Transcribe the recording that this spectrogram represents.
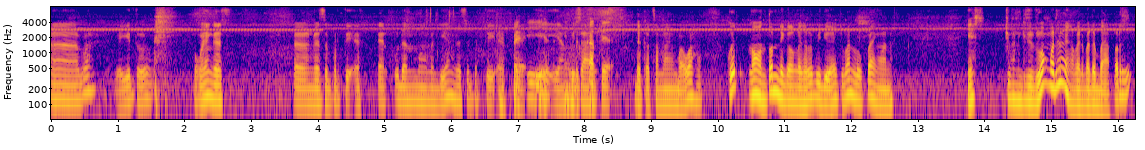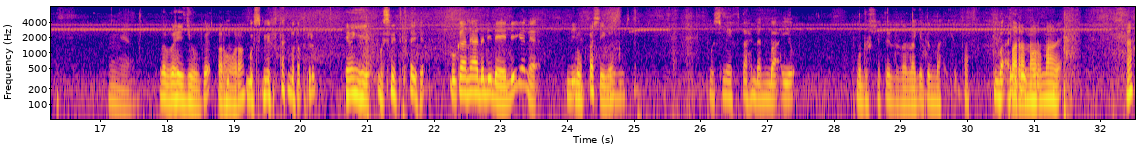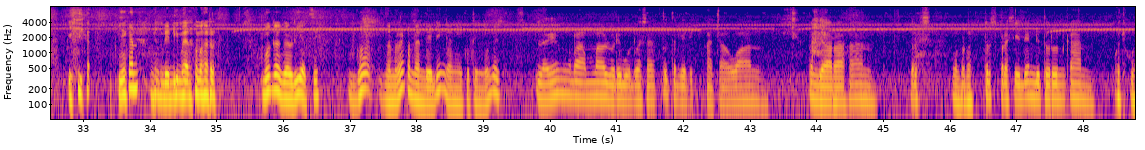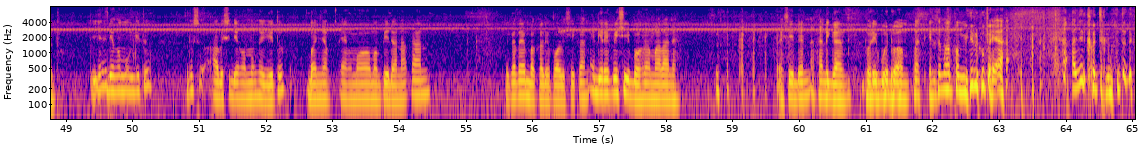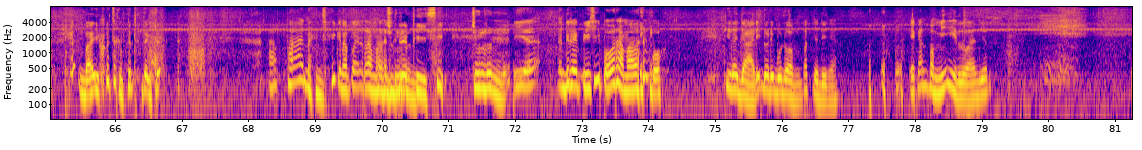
Eh, apa? Ya gitu. Pokoknya enggak enggak seperti FNU dan Muhammadiyah enggak seperti FPI FPI yang, bisa dekat ya dekat sama yang bawah. Gue nonton deh kalau nggak salah videonya, cuman lupa yang mana. Yes, cuman gitu doang padahal yang ngapain pada baper sih. Hmm, ya. Lebih juga orang-orang. Gus Miftah baper Emang iya, Gus Miftah ya bukannya ada di Dedi kan ya di lupa sih gue. Gus Miftah dan Mbak Yu Waduh, itu udah lagi tuh Mbak Yu, Pak. Mbak Paranormal ya. iya. Iya kan? yang Dedi marah-marah. Gue kagak lihat sih. Gue sebenarnya konten Dedi nggak ngikutin juga sih. Lah yang ramal 2021 terjadi kekacauan penjarahan terus Lebay. terus presiden diturunkan. Waduh waduh. Iya dia ngomong gitu. Terus abis dia ngomong kayak gitu banyak yang mau mempidanakan. Dia katanya bakal dipolisikan. Eh direvisi boh ramalannya. Presiden akan diganti. 2024 itu mah pemilu PA anjir kocak banget tuh. Bayu kocak banget tuh apaan anjir kenapa ramalan Culun. direvisi? Culun. Ya iya direvisi po ramalan po tidak jadi 2024 jadinya. Ya kan pemilu anjir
